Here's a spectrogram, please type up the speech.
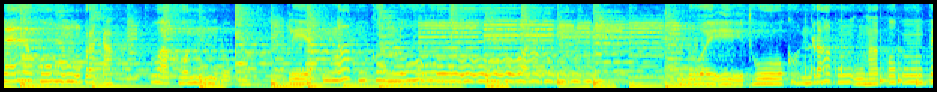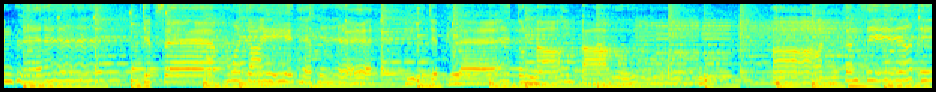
แล้วคงประจักษ์ว่าคนอกหักเกลียดนักคนลวงด้วยถูกคนรักหักอกเป็นแผล เจ็บแสบหัวใจแทบแย่ที่เจ็บแผลจนน้ำตาร่วงอ่านกันเสียที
